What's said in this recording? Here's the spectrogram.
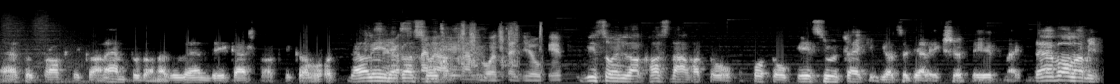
lehet, hogy praktika, nem tudom, ez az NDK-s praktika volt. De a lényeg az, hogy nem volt egy jó gép. viszonylag használható fotók készültek, igaz, hogy elég sötét meg. De valamit,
